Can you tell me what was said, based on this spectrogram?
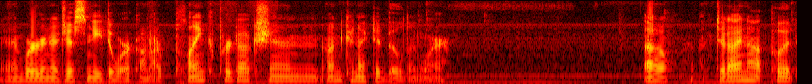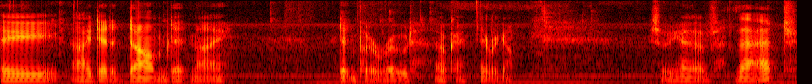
And we're going to just need to work on our plank production, unconnected building buildingware. Oh, did I not put a... I did a dumb, didn't I? Didn't put a road. Okay, there we go. So we have that.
